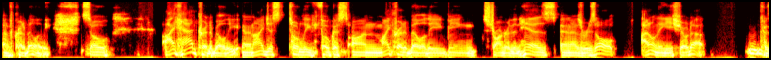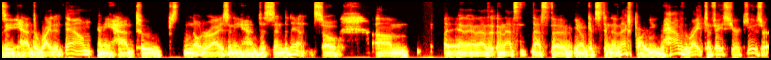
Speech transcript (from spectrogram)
of credibility. So I had credibility and I just totally focused on my credibility being stronger than his. And as a result, I don't think he showed up because he had to write it down and he had to notarize and he had to send it in. So, um, and, and, that, and that's, that's the, you know, gets into the next part. You have the right to face your accuser.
